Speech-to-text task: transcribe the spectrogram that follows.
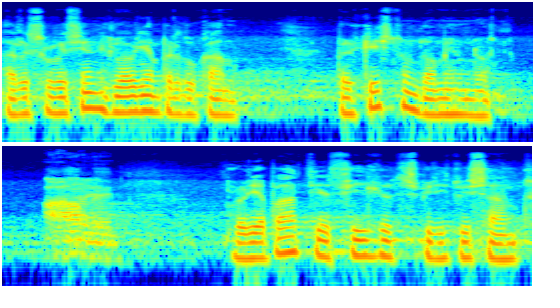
a resurrezione gloriam perducam, per Christum Dominum nostrum. Amen. Gloria Patri et Figlio et Spiritui Sancto.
